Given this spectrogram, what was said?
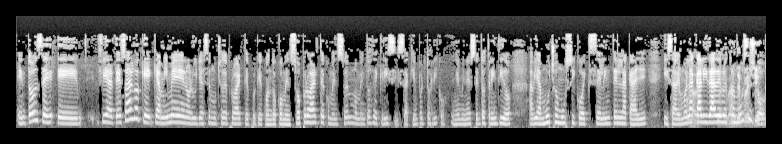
Entonces, eh, fíjate, es algo que, que, a mí me enorgullece mucho de ProArte, porque cuando comenzó ProArte, comenzó en momentos de crisis aquí en Puerto Rico. En el 1932 había mucho músico excelente en la calle y sabemos la, calidad de nuestros músicos.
